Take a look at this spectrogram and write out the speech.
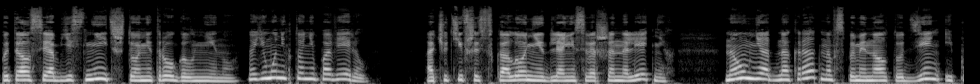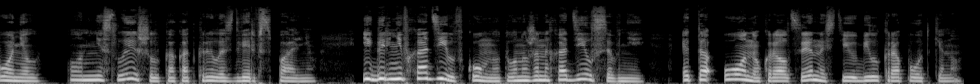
пытался объяснить, что не трогал Нину, но ему никто не поверил. Очутившись в колонии для несовершеннолетних, Наум неоднократно вспоминал тот день и понял, он не слышал, как открылась дверь в спальню. Игорь не входил в комнату, он уже находился в ней. Это он украл ценности и убил Кропоткину.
